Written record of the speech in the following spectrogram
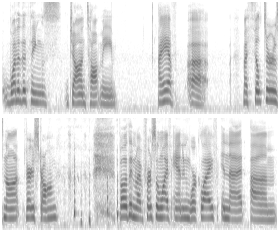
one of the things John taught me, I have uh, my filter is not very strong, both in my personal life and in work life. In that. Um,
